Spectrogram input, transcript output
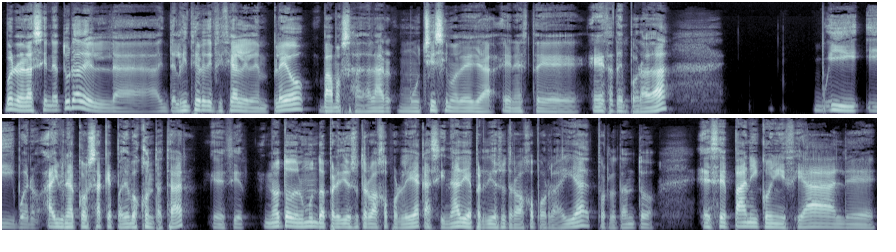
Bueno, la asignatura de la inteligencia artificial y el empleo, vamos a hablar muchísimo de ella en, este, en esta temporada. Y, bueno, hay una cosa que podemos contactar, es decir, no todo el mundo ha perdido su trabajo por la IA, casi nadie ha perdido su trabajo por la IA, por lo tanto, ese pánico inicial de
